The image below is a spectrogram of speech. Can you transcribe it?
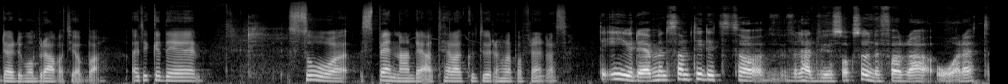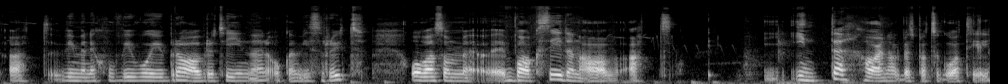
där du mår bra av att jobba. Jag tycker det är så spännande att hela kulturen håller på att förändras. Det är ju det, men samtidigt så lärde vi oss också under förra året att vi människor, vi var ju bra av rutiner och en viss rytm. Och vad som är baksidan av att inte ha en arbetsplats att gå till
